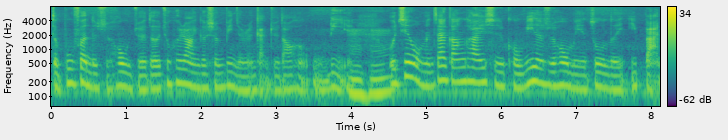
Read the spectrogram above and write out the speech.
的部分的时候，我觉得就会让一个生病的人感觉到很无力。嗯哼。我记得我们在刚开始 COVID 的时候，我们也做了一版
